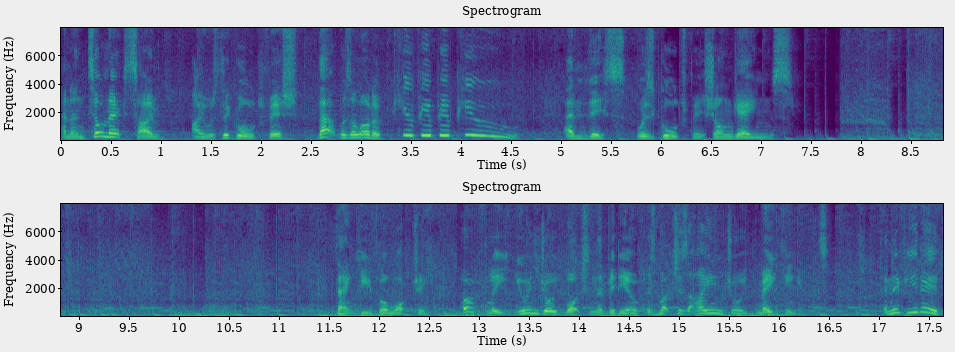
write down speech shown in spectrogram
And until next time, I was the GouldFish, that was a lot of pew pew pew pew, and this was GouldFish on Games. Thank you for watching. Hopefully you enjoyed watching the video as much as I enjoyed making it. And if you did,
